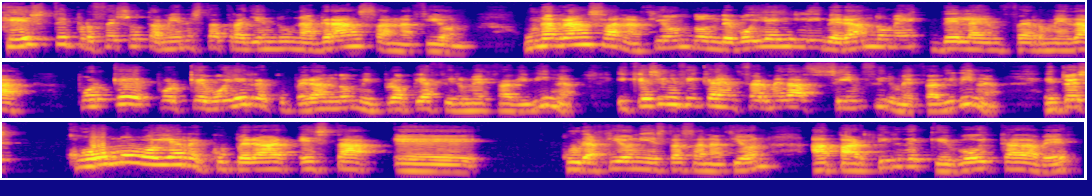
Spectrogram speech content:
que este proceso también está trayendo una gran sanación, una gran sanación donde voy a ir liberándome de la enfermedad. ¿Por qué? Porque voy a ir recuperando mi propia firmeza divina. ¿Y qué significa enfermedad sin firmeza divina? Entonces, ¿cómo voy a recuperar esta eh, curación y esta sanación? A partir de que voy cada vez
